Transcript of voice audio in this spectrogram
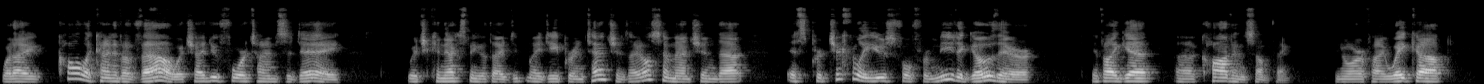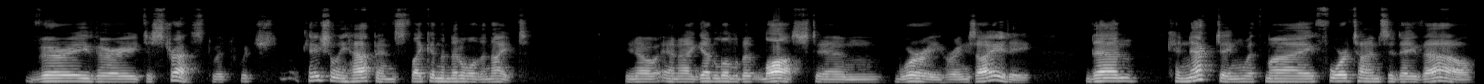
what I call a kind of a vow, which I do four times a day, which connects me with my deeper intentions. I also mentioned that it's particularly useful for me to go there if I get uh, caught in something, you know, or if I wake up very, very distressed, which, which occasionally happens like in the middle of the night. You know, and I get a little bit lost in worry or anxiety, then connecting with my four times a day vow,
